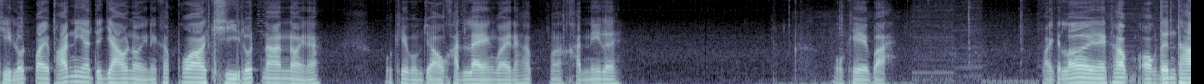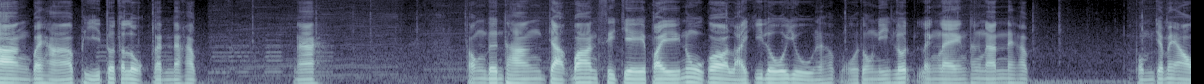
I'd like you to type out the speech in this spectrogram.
ขี่รถไปพาร์ทนี้อาจจะยาวหน่อยนะครับ เพราะว่าขี่รถนานหน่อยนะ โอเคผมจะเอาคันแรงไว้นะครับ มาคันนี้เลย โอเคไปไปกันเลยนะครับ ออกเดินทางไปหาผีตัวตลกกันนะครับนะ ต้องเดินทางจากบ้าน CJ ไปนู่นก็หลายกิโลอยู่นะครับ โอ้ตรงนี้รถแรงๆทั้งนั้นนะครับ ผมจะไม่เอา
